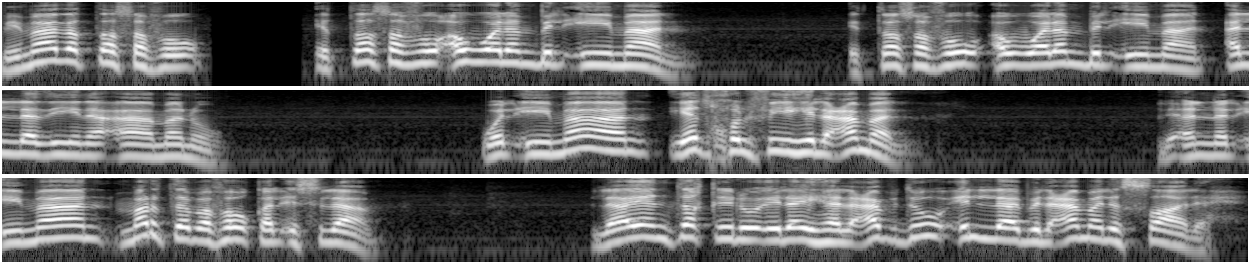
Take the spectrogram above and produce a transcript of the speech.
بماذا اتصفوا؟ اتصفوا اولا بالإيمان. اتصفوا اولا بالإيمان الذين آمنوا. والإيمان يدخل فيه العمل لأن الإيمان مرتبة فوق الإسلام. لا ينتقل إليها العبد إلا بالعمل الصالح.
